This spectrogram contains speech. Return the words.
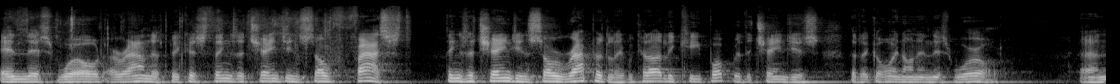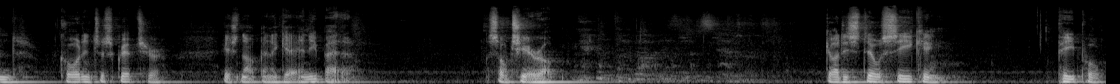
in this world around us, because things are changing so fast. Things are changing so rapidly, we can hardly keep up with the changes that are going on in this world. And according to Scripture, it's not going to get any better. So cheer up. God is still seeking people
